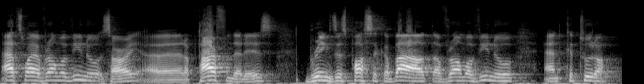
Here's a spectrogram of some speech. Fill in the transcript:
That's why Avram Avinu, sorry, uh, Tarfon that is, brings this pasuk about Avram Avinu and Keturah.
